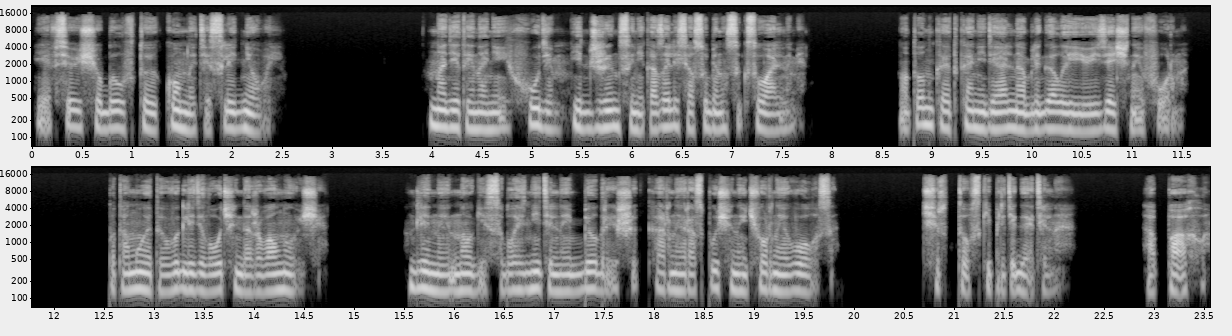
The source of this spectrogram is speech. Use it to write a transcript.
Я все еще был в той комнате с Ледневой. Надетые на ней худи и джинсы не казались особенно сексуальными. Но тонкая ткань идеально облегала ее изящные формы. Потому это выглядело очень даже волнующе. Длинные ноги, соблазнительные бедра и шикарные распущенные черные волосы. Чертовски притягательная. А пахло.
